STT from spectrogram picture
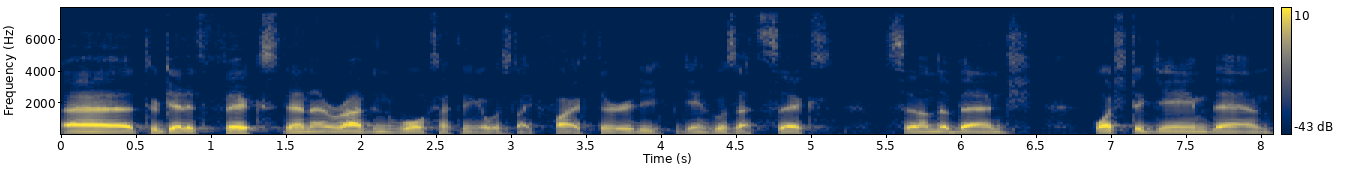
uh, to get it fixed. Then I arrived in Wilkes. I think it was like 5:30. Game was at six. Sit on the bench, watch the game. Then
